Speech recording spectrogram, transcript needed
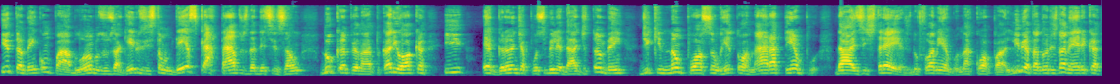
e também com Pablo. Ambos os zagueiros estão descartados da decisão do Campeonato Carioca e é grande a possibilidade também de que não possam retornar a tempo das estreias do Flamengo na Copa Libertadores da América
